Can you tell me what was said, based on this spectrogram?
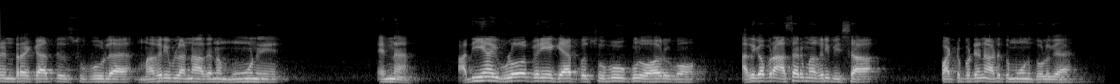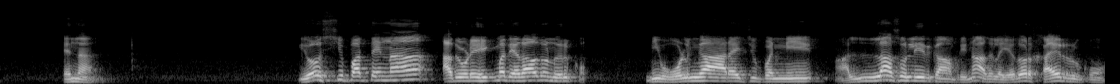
ரெண்டரை காத்து சுபுவில் மகரிபில்னா அதனா மூணு? என்ன? அது ஏன் இவ்வளோ பெரிய கேப்பு சுபுக்கும் இருக்கும் அதுக்கப்புறம் அசர் மகரி விசா பட்டு பட்டுன்னு அடுத்து மூணு தொழுகை. என்ன? யோசிச்சு பார்த்தேன்னா அதோடைய ஹிக்மத் ஏதாவது ஒன்று இருக்கும். நீ ஒழுங்காக ஆராய்ச்சி பண்ணி அல்லாஹ் சொல்லியிருக்கான் அப்படின்னா அதில் ஏதோ ஒரு ஹயர் இருக்கும்.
